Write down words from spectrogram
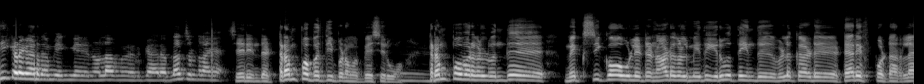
டீ கடைக்காரர் தம்பி எங்க நல்லா இருக்காரு அப்படின்னு சொல்றாங்க. சரி இந்த ட்ரம்ப்பை பத்தி இப்ப நம்ம பேசிடுவோம். ட்ரம்ப் அவர்கள் வந்து மெக்சிகோ உள்ளிட்ட நாடுகள் மீது இருபத்தைந்து விழுக்காடு டேரிஃப் போட்டார்ல.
